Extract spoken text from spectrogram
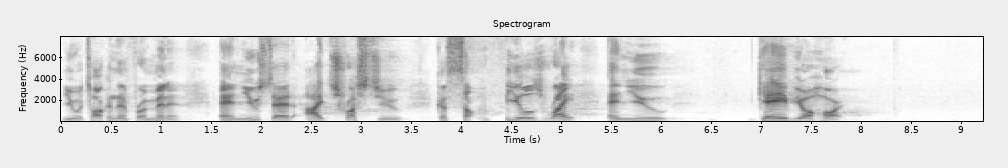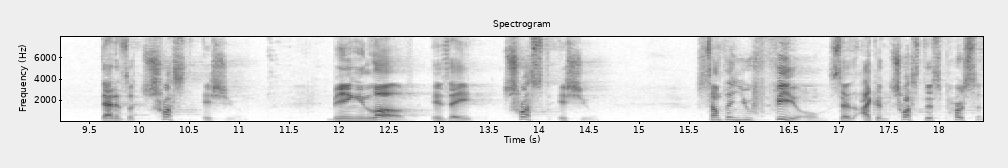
you were talking to them for a minute, and you said, I trust you because something feels right, and you gave your heart. That is a trust issue. Being in love is a trust issue. Something you feel says, I can trust this person.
